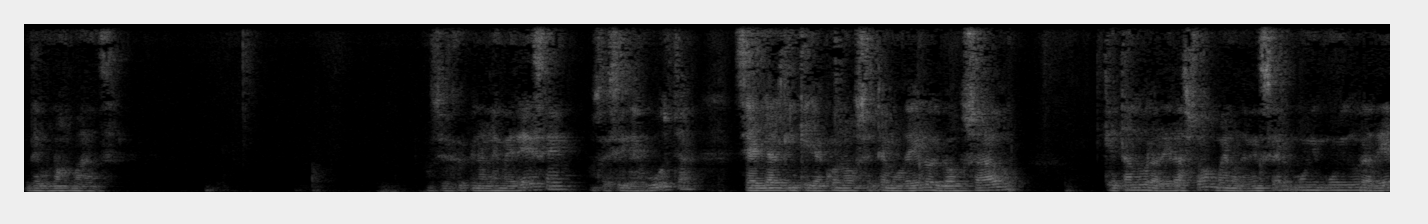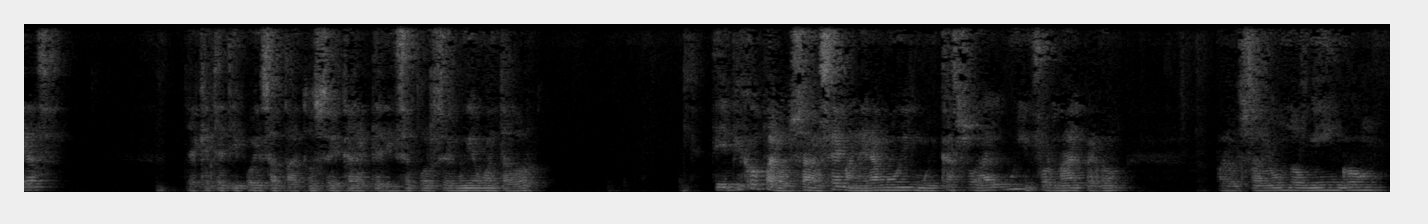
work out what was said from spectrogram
de unos mats. No sé qué opinan les merece, no sé si les gusta, si hay alguien que ya conoce este modelo y lo ha usado, qué tan duraderas son, bueno, deben ser muy, muy duraderas ya que este tipo de zapatos se caracteriza por ser muy aguantador. Típico para usarse de manera muy, muy casual, muy informal, perdón, para usarlo un domingo,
